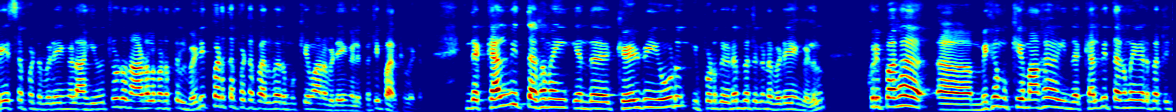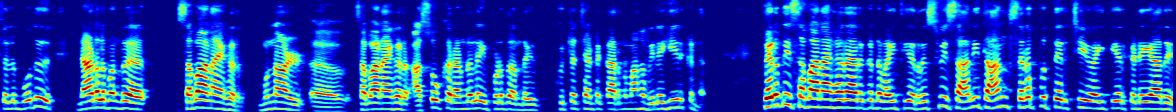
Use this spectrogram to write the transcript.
பேசப்பட்ட விடயங்கள் ஆகியவற்றோடு நாடாளுமன்றத்தில் வெளிப்படுத்தப்பட்ட பல்வேறு முக்கியமான விடயங்களை பற்றி பார்க்க வேண்டும். இந்த கல்வி தகமை என்ற கேள்வியோடு இப்பொழுது இடம்பெற்றுகின்ற விடயங்களில் குறிப்பாக மிக முக்கியமாக இந்த கல்வி தகமைகளை பற்றி சொல்லும் போது நாடாளுமன்ற சபாநாயகர் முன்னாள் சபாநாயகர் அசோக் ரண்டல இப்பொழுது அந்த குற்றச்சாட்டு காரணமாக விலகி இருக்கின்றார். பிரதி சபாநாயகராக இருக்கின்ற வைத்தியர் ரிஸ்வி சாலி தான் சிறப்பு தேர்ச்சி வைத்தியர் கிடையாது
